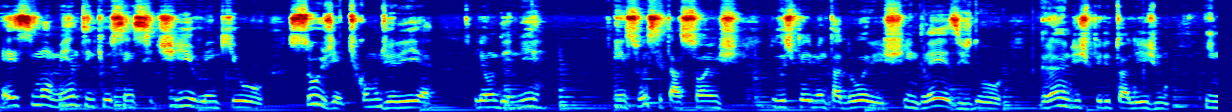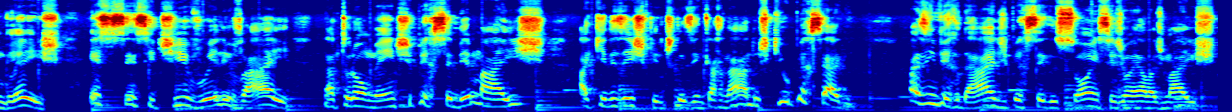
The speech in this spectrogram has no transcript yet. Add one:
é esse momento em que o sensitivo, em que o sujeito, como diria Leon Denis, em suas citações dos experimentadores ingleses do grande espiritualismo inglês, esse sensitivo ele vai naturalmente perceber mais aqueles espíritos desencarnados que o perseguem. Mas em verdade, perseguições, sejam elas mais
